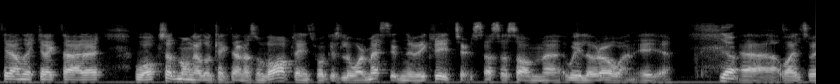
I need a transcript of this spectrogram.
till andra karaktärer. Och också att många av de karaktärerna som var Planeswalkers lore-mässigt nu är creatures. Alltså som eh, Willow Rowan i Ja. eh, Wilds of.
